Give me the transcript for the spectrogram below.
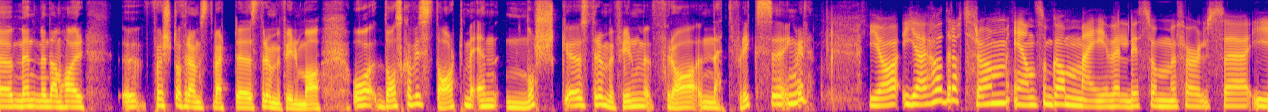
men, men de har først og fremst vært strømmefilmer. Og da skal vi starte med en norsk strømmefilm fra Netflix, Ingvild? Ja, jeg har dratt fram en som ga meg veldig sommerfølelse i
